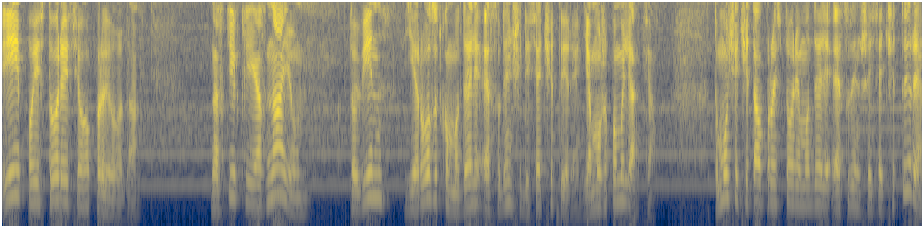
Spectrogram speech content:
І по історії цього прилада. Наскільки я знаю, то він є розвитком моделі S164. Я можу помилятися. Тому що я читав про історію моделі S164,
